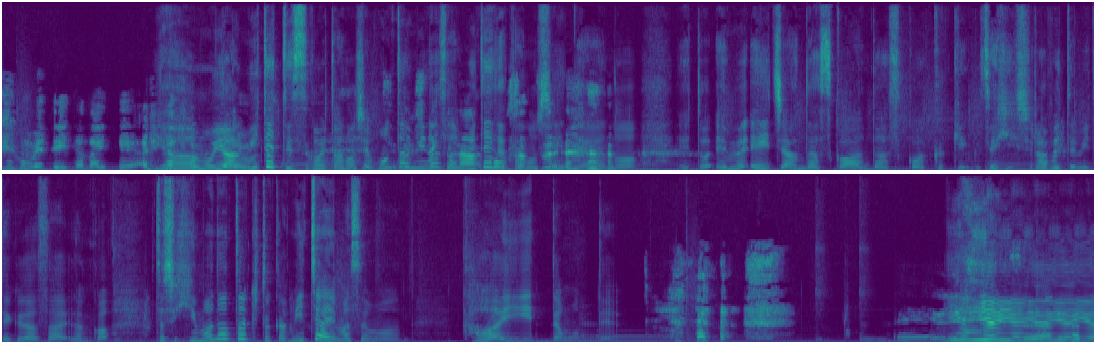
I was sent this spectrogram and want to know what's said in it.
褒めていただいてありがとうございます。いや、見ててすごい楽しい。本当に皆さん見てて楽しいんで、あの、えっと、mh アンダースコアアンダースコアクッキング、ぜひ調べてみてください。なんか、私、暇な時とか見ちゃいますもん。可愛いって思って。えー、いやいやいやいやありが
